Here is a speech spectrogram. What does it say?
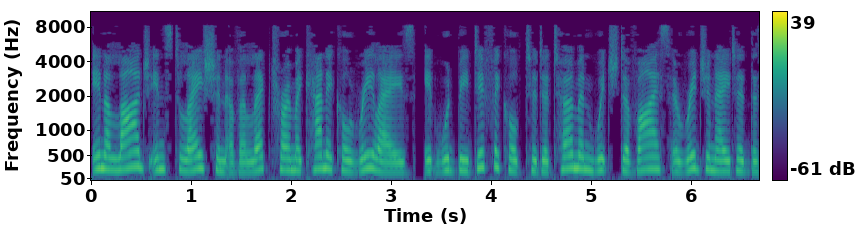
In a large installation of electromechanical relays, it would be difficult to determine which device originated the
